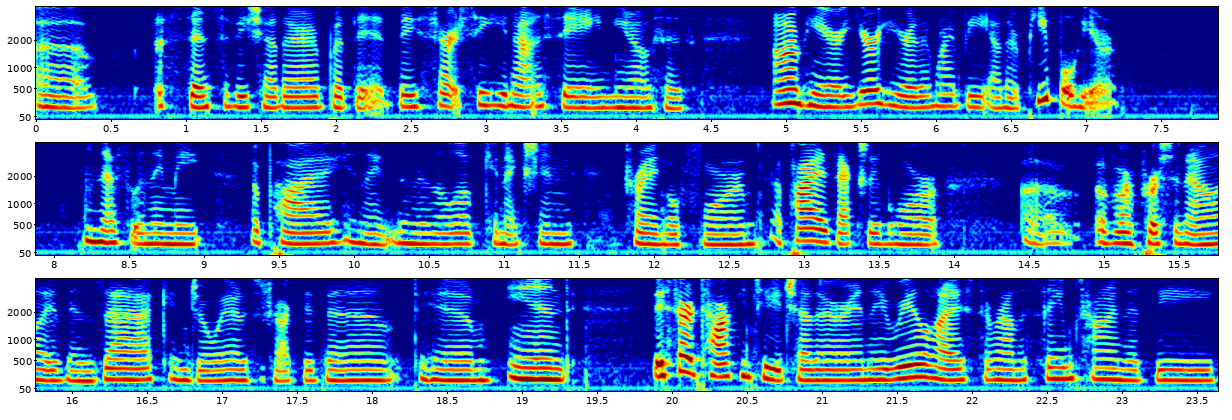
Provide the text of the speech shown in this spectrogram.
a a sense of each other, but they, they start seeking out and saying, you know, since I'm here, you're here, there might be other people here. And that's when they meet Api, and, they, and then the love connection triangle forms. Api is actually more uh, of our personality than Zac, and Joanne is attracted them to him. And they start talking to each other, and they realize around the same time that the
